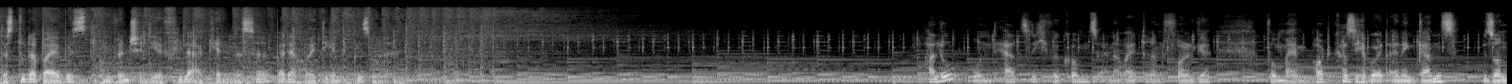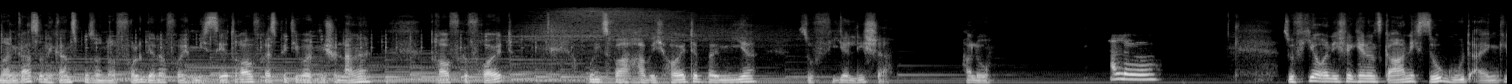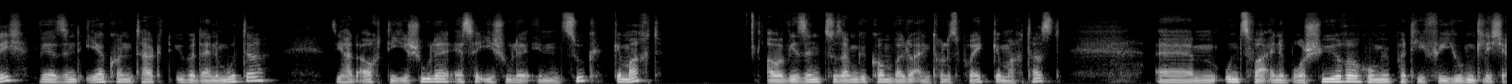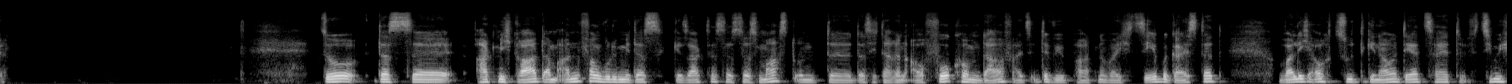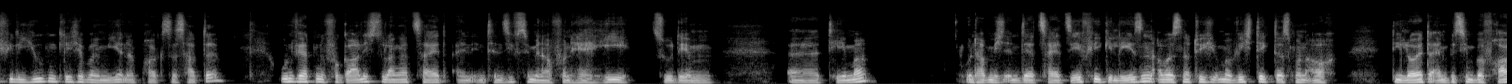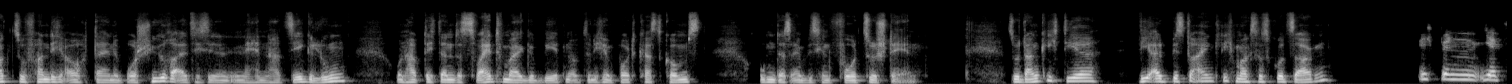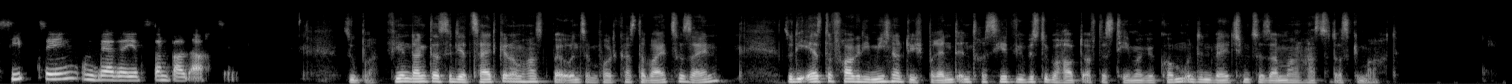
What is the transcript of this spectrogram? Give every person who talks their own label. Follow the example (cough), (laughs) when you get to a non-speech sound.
Speaker 1: dass du dabei bist und wünsche dir viele Erkenntnisse bei der heutigen Episode. Hallo und herzlich willkommen zu einer weiteren Folge von meinem Podcast. Ich habe heute einen ganz besonderen Gast eine ganz besondere Folge. Da freue ich mich sehr drauf, respektive habe ich mich schon lange drauf gefreut. Und zwar habe ich heute bei mir Sophia Lischer. Hallo.
Speaker 2: Hallo.
Speaker 1: Sophia und ich, wir kennen uns gar nicht so gut eigentlich. Wir sind eher Kontakt über deine Mutter. Sie hat auch die Schule, SAI-Schule in Zug gemacht. Aber wir sind zusammengekommen, weil du ein tolles Projekt gemacht hast. Ähm, und zwar eine Broschüre Homöopathie für Jugendliche. So, das äh, hat mich gerade am Anfang, wo du mir das gesagt hast, dass du das machst und äh, dass ich darin auch vorkommen darf als Interviewpartner, war ich sehr begeistert, weil ich auch zu genau der Zeit ziemlich viele Jugendliche bei mir in der Praxis hatte. Und wir hatten vor gar nicht so langer Zeit ein Intensivseminar von Herr He zu dem äh, Thema und habe mich in der Zeit sehr viel gelesen. Aber es ist natürlich immer wichtig, dass man auch die Leute ein bisschen befragt. So fand ich auch deine Broschüre, als ich sie dann in den Händen hatte, sehr gelungen und habe dich dann das zweite Mal gebeten, ob du nicht im Podcast kommst, um das ein bisschen vorzustellen. So danke ich dir. Wie alt bist du eigentlich? Magst du das kurz sagen?
Speaker 2: Ich bin jetzt 17 und werde jetzt dann bald 18.
Speaker 1: Super. Vielen Dank, dass du dir Zeit genommen hast, bei uns im Podcast dabei zu sein. So, die erste Frage, die mich natürlich brennt, interessiert, wie bist du überhaupt auf das Thema gekommen und in welchem Zusammenhang hast du das gemacht?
